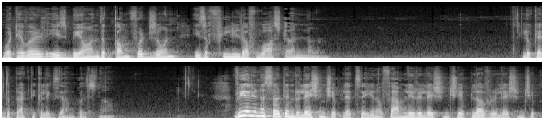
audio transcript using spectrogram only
Whatever is beyond the comfort zone is a field of vast unknown. Look at the practical examples now. We are in a certain relationship, let's say, you know, family relationship, love relationship,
